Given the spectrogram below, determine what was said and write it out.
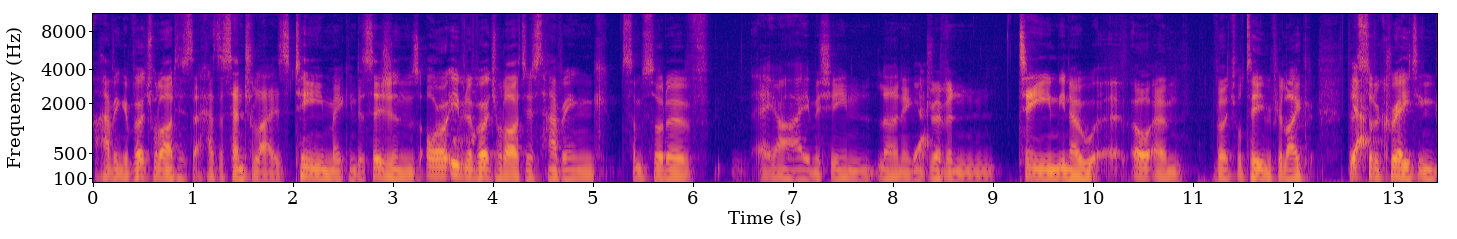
having a virtual artist that has a centralized team making decisions, or even a virtual artist having some sort of AI machine learning yeah. driven team, you know, or um, virtual team, if you like, that's yeah. sort of creating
